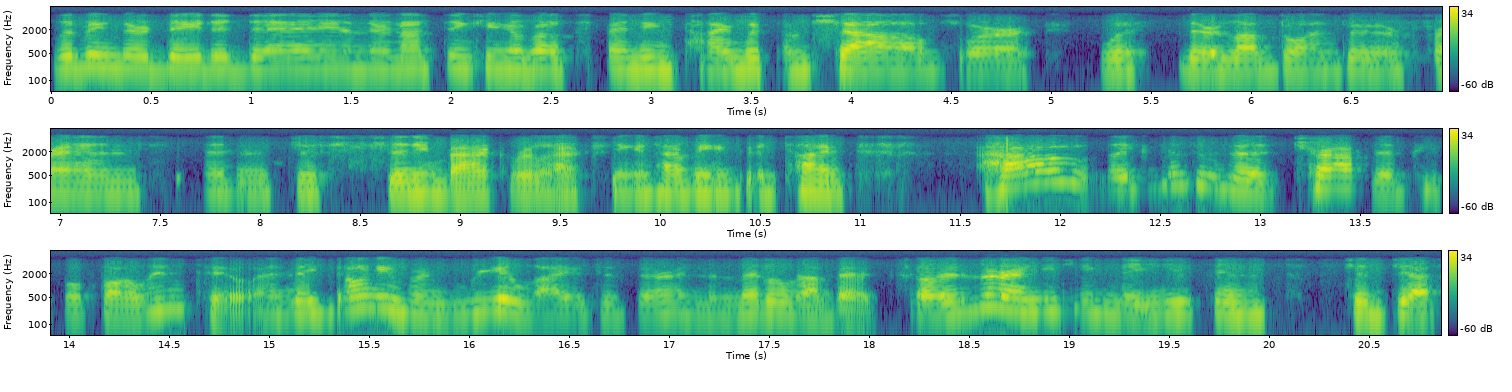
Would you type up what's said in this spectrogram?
living their day to day and they're not thinking about spending time with themselves or with their loved ones or their friends and just sitting back, relaxing, and having a good time how like this is a trap that people fall into and they don't even realize that they're in the middle of it so is there anything that you can suggest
